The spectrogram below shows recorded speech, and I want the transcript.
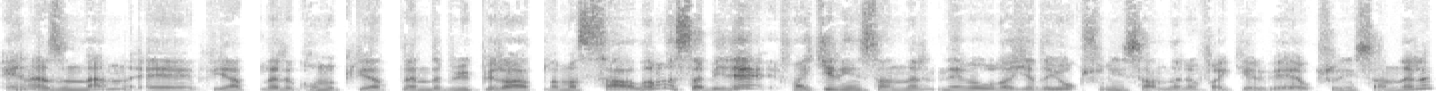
en azından e, fiyatları, konut fiyatlarında büyük bir rahatlama sağlamasa bile fakir insanların eve ulaş ya da yoksul insanların, fakir ve yoksul insanların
